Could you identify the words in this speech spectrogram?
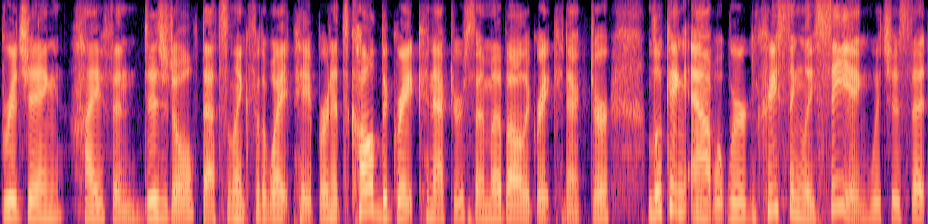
bridging hyphen digital. That's the link for the white paper. And it's called The Great Connector, so mobile, the Great Connector, looking at what we're increasingly seeing, which is that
